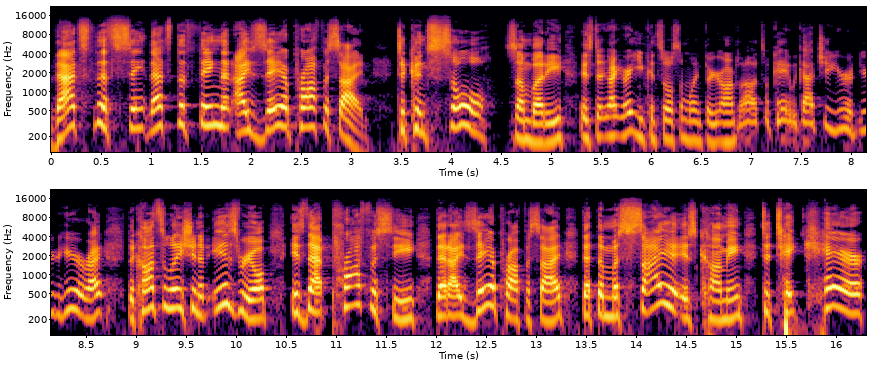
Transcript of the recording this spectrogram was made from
That's the, same, that's the thing that Isaiah prophesied. To console somebody is to, right? You console someone through your arms. Oh, it's okay. We got you. You're, you're here, right? The consolation of Israel is that prophecy that Isaiah prophesied that the Messiah is coming to take care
